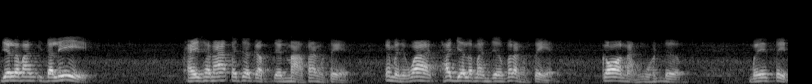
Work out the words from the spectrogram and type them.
เยอรมันอิตาลีใครชนะไปเจอกับเดนมาร์กฝรั่งเศสนั่นหมายถึงว่าถ้าเยอรมันเจอฝรั่งเศส ก็หนังม้วนเดิมไม่ได้ติด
